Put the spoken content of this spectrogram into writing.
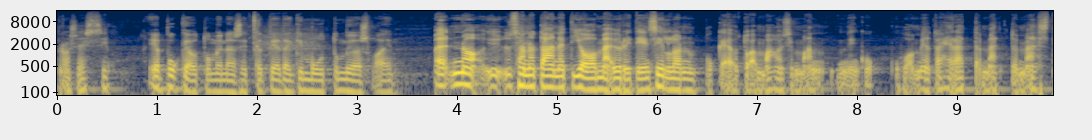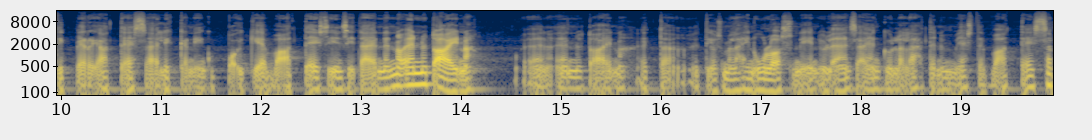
prosessi. Ja pukeutuminen sitten tietenkin muuttui myös vai? No sanotaan, että joo, mä yritin silloin pukeutua mahdollisimman niin kuin, huomiota herättämättömästi periaatteessa, eli niin kuin, poikien vaatteisiin sitä ennen. No en nyt aina, en, en nyt aina, että, että jos mä lähdin ulos, niin yleensä en kyllä lähtenyt miesten vaatteissa.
